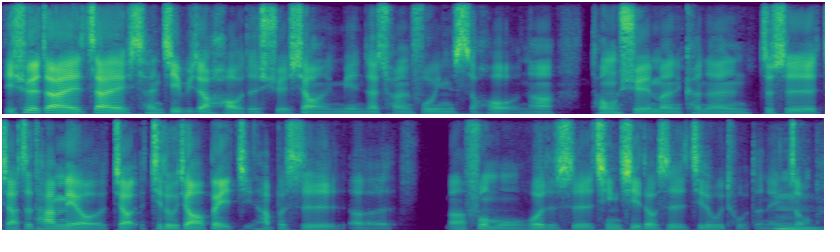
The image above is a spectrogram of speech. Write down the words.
的确在在成绩比较好的学校里面，在传福音的时候，那同学们可能就是假设他没有教基督教背景，他不是呃呃父母或者是亲戚都是基督徒的那种，嗯、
